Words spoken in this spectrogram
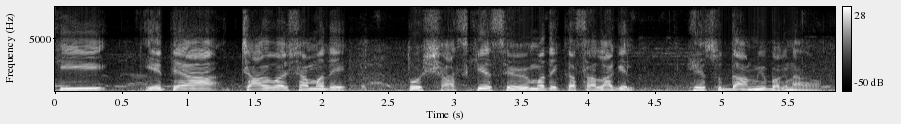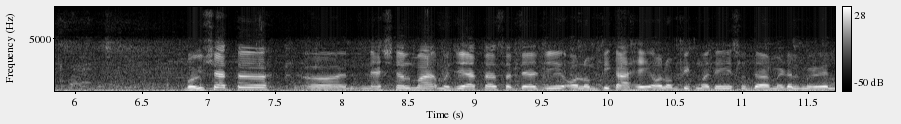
की येत्या चार वर्षामध्ये तो शासकीय सेवेमध्ये कसा लागेल हे सुद्धा आम्ही बघणार आहोत. भविष्यात नॅशनल मा म्हणजे आता सध्या जे ऑलिम्पिक आहे ऑलिम्पिकमध्ये सुद्धा मेडल मिळेल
